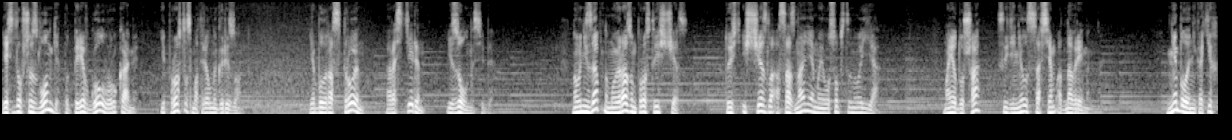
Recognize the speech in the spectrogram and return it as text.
Я сидел в шезлонге, подперев голову руками, и просто смотрел на горизонт. Я был расстроен, растерян и зол на себя. Но внезапно мой разум просто исчез. То есть исчезло осознание моего собственного «я». Моя душа соединилась совсем одновременно. Не было никаких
